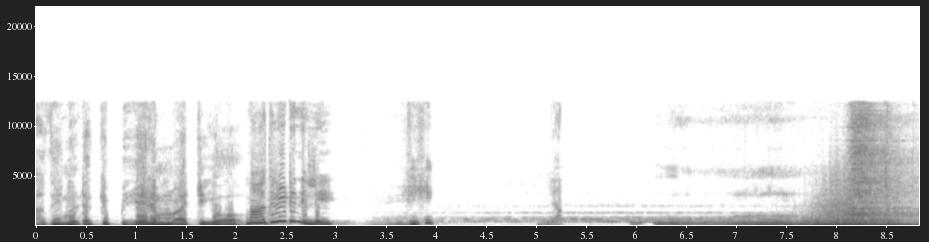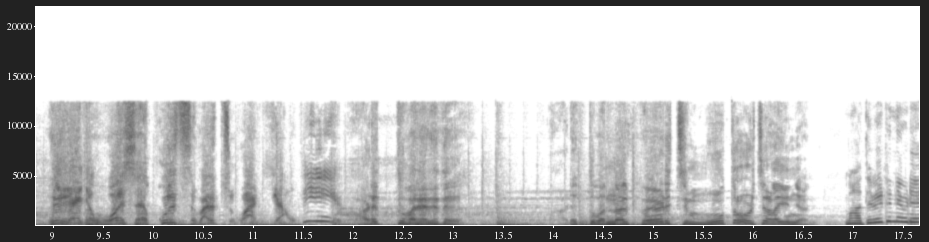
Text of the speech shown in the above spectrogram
അതിനിടയ്ക്ക് പേരും മാറ്റിയോ? മാധവേട്ടനില്ലേ? അടുത്തു വരരുത്. അടുത്തു വന്നാൽ പേടിച്ച് മൂത്രമൊഴിച്ച് കളയും ഞാൻ. മാധവേട്ടൻ എവിടെ?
